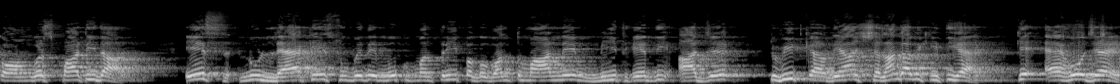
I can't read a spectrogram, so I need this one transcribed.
ਕਾਂਗਰਸ ਪਾਰਟੀ ਦਾ। ਇਸ ਨੂੰ ਲੈ ਕੇ ਸੂਬੇ ਦੇ ਮੁੱਖ ਮੰਤਰੀ ਭਗਵੰਤ ਮਾਨ ਨੇ ਮੀਤ ਹੇਰ ਦੀ ਅੱਜ ਟਵੀਟ ਕਰਦਿਆਂ ਸ਼ਲਾਘਾ ਵੀ ਕੀਤੀ ਹੈ ਕਿ ਇਹੋ ਜਿਹੇ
